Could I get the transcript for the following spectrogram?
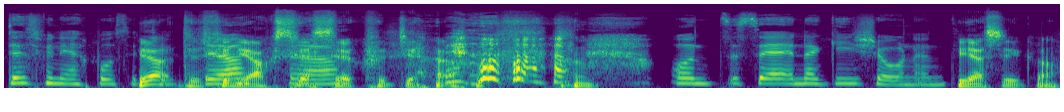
Das finde ich echt positiv. Ja, das finde ich auch sehr, ja. sehr gut, ja. Und sehr energieschonend. ja, sicher.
